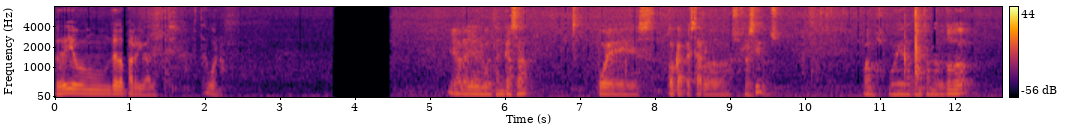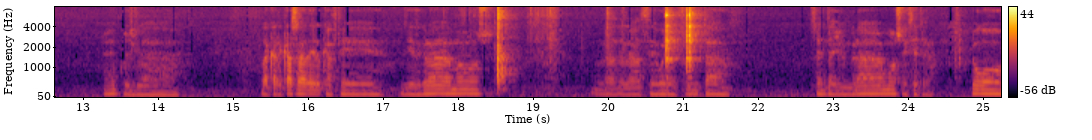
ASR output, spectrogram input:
le doy un dedo para arriba de este, está bueno. Y ahora ya de vuelta en casa, pues toca pesar los residuos. Vamos, voy a ir apuntándolo todo. Eh, pues la, la carcasa del café 10 gramos, la de la cebolla frita 31 gramos, etcétera. Luego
